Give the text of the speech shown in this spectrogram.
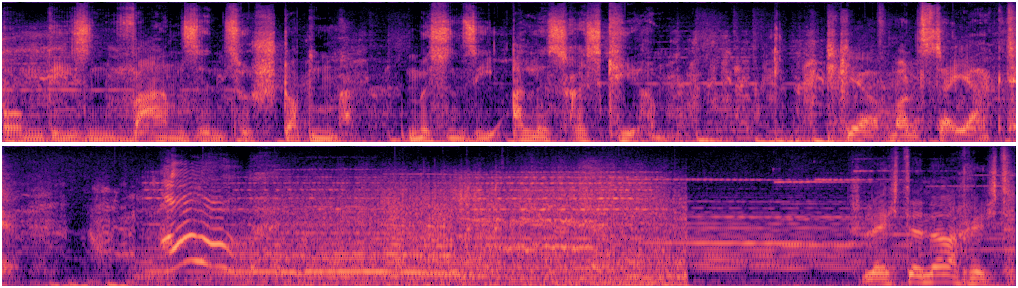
Um diesen Wahnsinn zu stoppen, müssen sie alles riskieren. Ich gehe auf Monsterjagd. Schlechte Nachricht.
